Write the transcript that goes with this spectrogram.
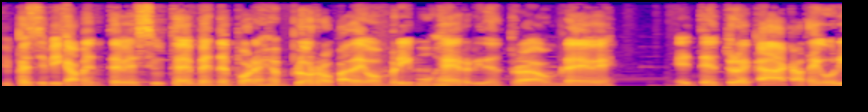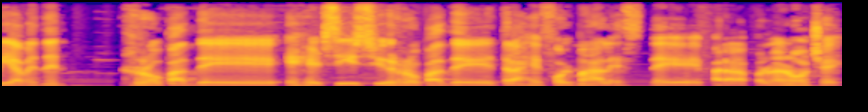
específicamente, si ustedes venden, por ejemplo, ropa de hombre y mujer, y dentro de hombre, eh, dentro de cada categoría venden ropa de ejercicio y ropa de trajes formales de, para por la noche.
